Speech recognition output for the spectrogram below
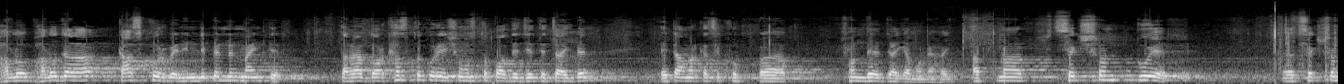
ভালো ভালো যারা কাজ করবেন ইন্ডিপেন্ডেন্ট মাইন্ডের তারা দরখাস্ত করে এই সমস্ত পদে যেতে চাইবেন। এটা আমার কাছে খুব সন্দেহের জায়গা মনে হয়। আপনার সেকশন টু এর সেকশন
